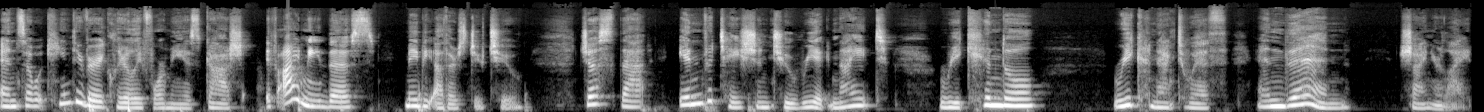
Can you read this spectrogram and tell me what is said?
And so, what came through very clearly for me is gosh, if I need this, maybe others do too. Just that invitation to reignite, rekindle, reconnect with, and then shine your light.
